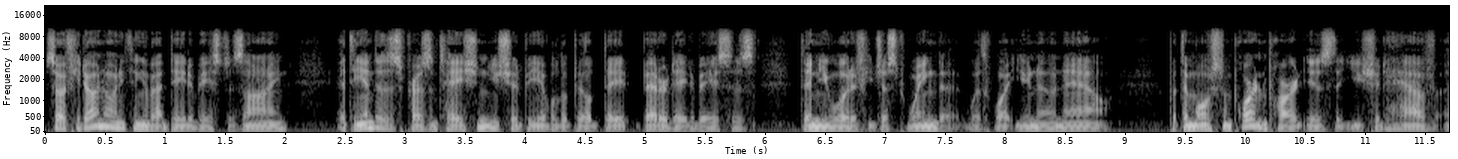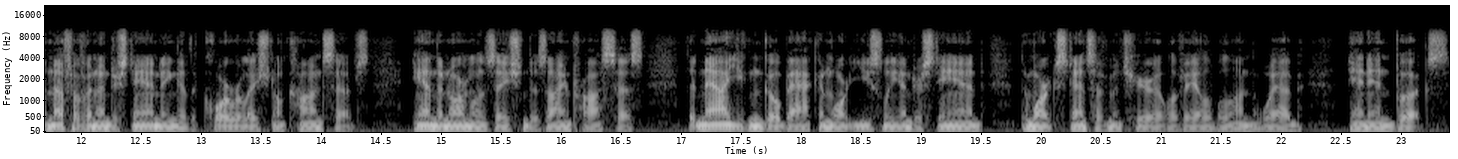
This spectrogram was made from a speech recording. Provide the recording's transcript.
So if you don't know anything about database design, at the end of this presentation you should be able to build da better databases than you would if you just winged it with what you know now. But the most important part is that you should have enough of an understanding of the core relational concepts and the normalization design process that now you can go back and more easily understand the more extensive material available on the web and in books.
